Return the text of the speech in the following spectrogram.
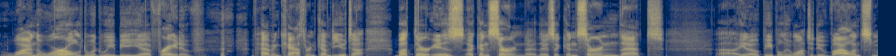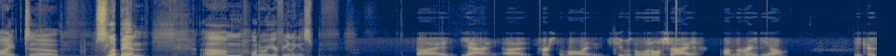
why in the world would we be afraid of of having Catherine come to Utah? But there is a concern. There's a concern that uh, you know people who want to do violence might uh, slip in. Um, I wonder what your feeling is. Uh, yeah. Uh, first of all, I, she was a little shy on the radio because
